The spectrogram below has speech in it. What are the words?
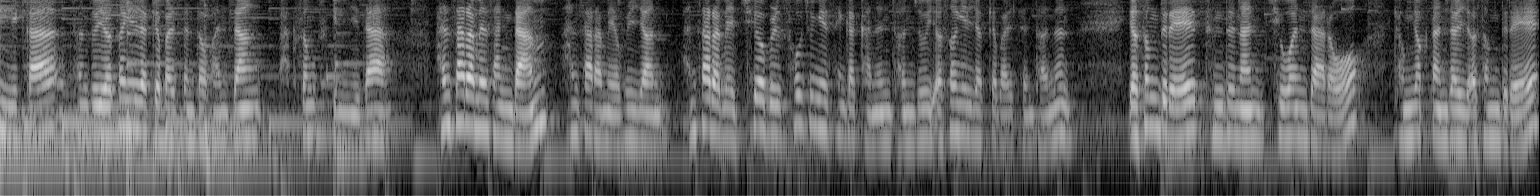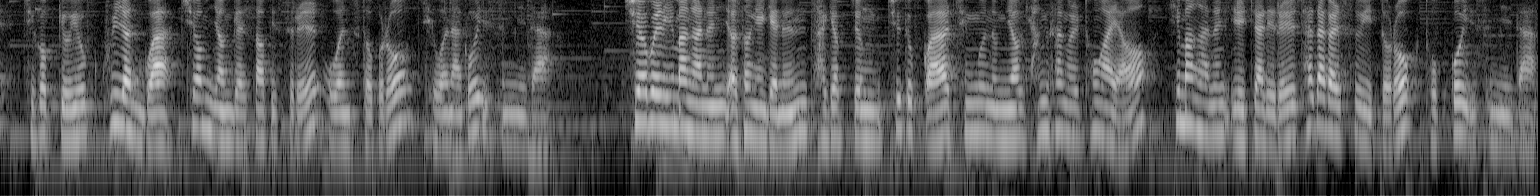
안녕하십니까. 전주 여성인력개발센터 관장 박성숙입니다. 한 사람의 상담, 한 사람의 훈련, 한 사람의 취업을 소중히 생각하는 전주 여성인력개발센터는 여성들의 든든한 지원자로 경력단절 여성들의 직업교육 훈련과 취업 연계 서비스를 원스톱으로 지원하고 있습니다. 취업을 희망하는 여성에게는 자격증 취득과 직무 능력 향상을 통하여 희망하는 일자리를 찾아갈 수 있도록 돕고 있습니다.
